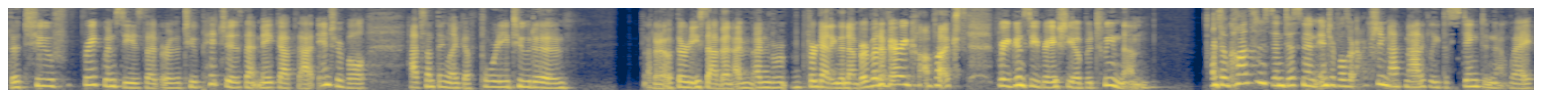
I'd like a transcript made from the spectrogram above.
the two frequencies that, or the two pitches that make up that interval have something like a 42 to I don't know, 37. I'm, I'm forgetting the number, but a very complex frequency ratio between them. And so consonants and dissonant intervals are actually mathematically distinct in that way.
